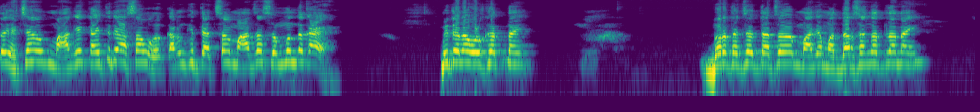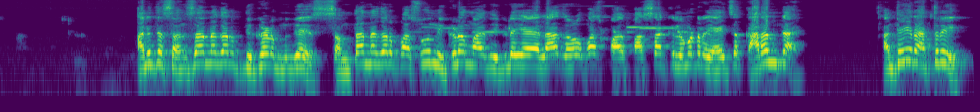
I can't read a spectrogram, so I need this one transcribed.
तर ह्याच्या मागे काहीतरी असावं कारण की त्याचा माझा संबंध काय आहे? मी त्याला ओळखत नाही. बरं त्याचं त्याचं माझ्या मतदारसंघातला नाही. आणि ते संसारनगर तिकड म्हणजे समतानगरपासून इकडं इकडे यायला जवळपास पा- पाच सहा किलोमीटर यायचं कारण काय? आणि तेही रात्री.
